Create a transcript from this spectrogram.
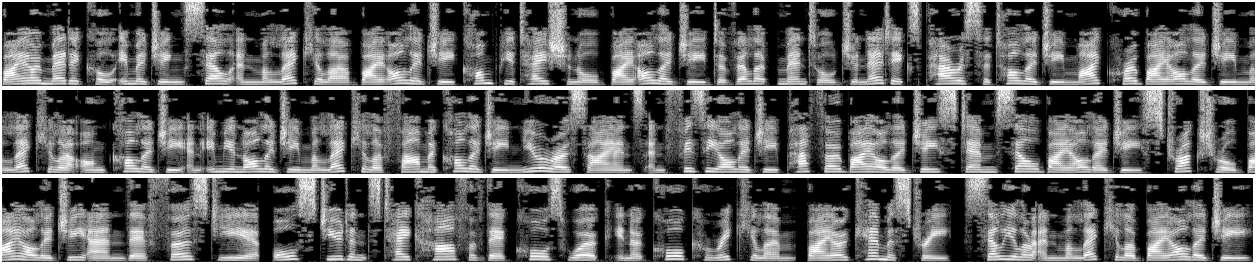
Biomedical Imaging Cell and Molecular Biology Computational Biology Developmental Genetics Parasitology Microbiology Molecular Oncology and Immunology Molecular Pharmacology Neuroscience and Physiology Pathobiology Stem Cell Biology Structural Biology and their first year, all students take half of their coursework in a core curriculum biochemistry, cellular and molecular biology,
